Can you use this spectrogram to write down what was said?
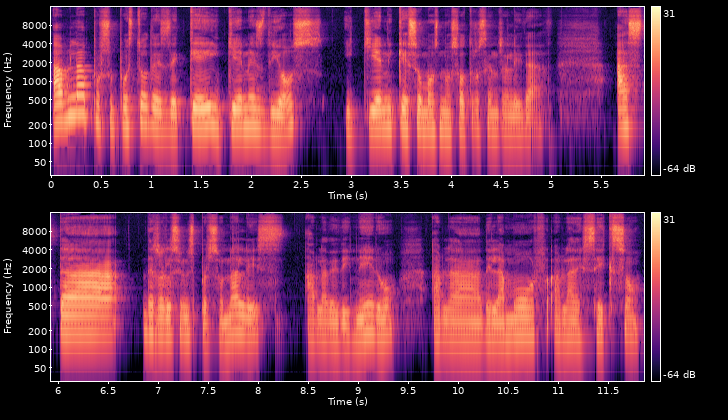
Habla, por supuesto, desde qué y quién es Dios y quién y qué somos nosotros en realidad, hasta de relaciones personales, habla de dinero, habla del amor, habla de sexo.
